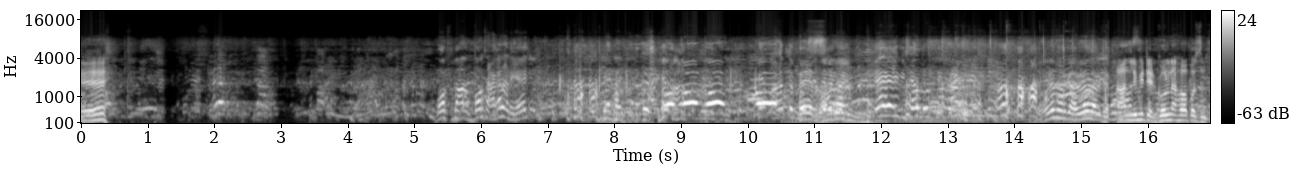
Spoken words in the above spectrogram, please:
এ বক্স বক্স আগা না রে এই বিশাল ওরে দরকার ওরে দরকার আনলিমিটেড গোল না হওয়া পর্যন্ত।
